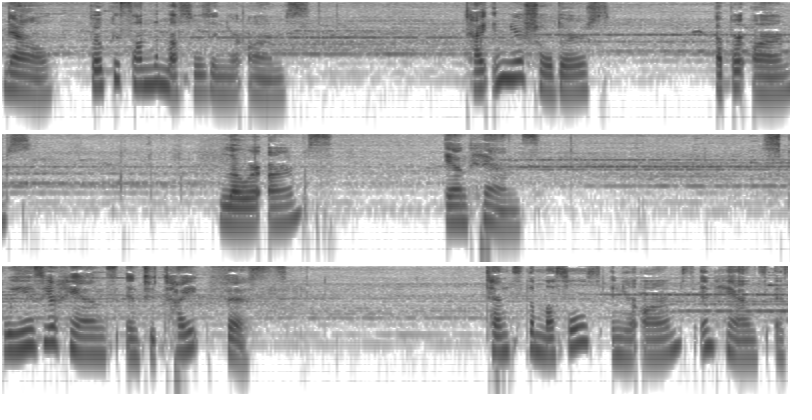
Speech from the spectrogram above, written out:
Now, focus on the muscles in your arms. Tighten your shoulders, upper arms, lower arms, and hands. Squeeze your hands into tight fists. Tense the muscles in your arms and hands as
